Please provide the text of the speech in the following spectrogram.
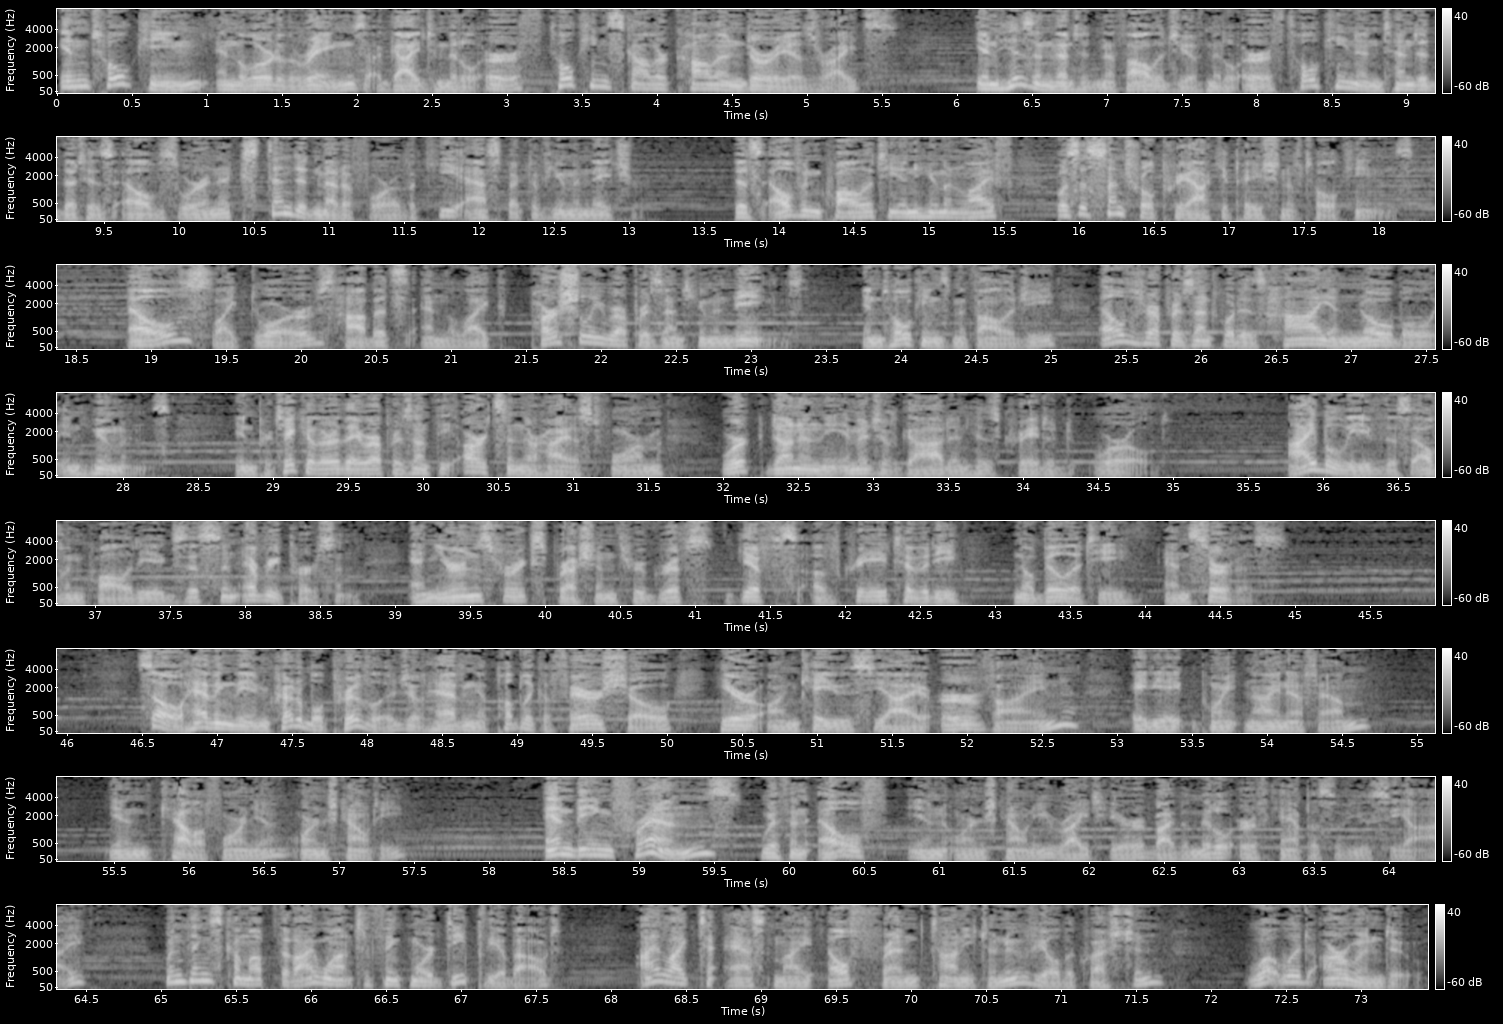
In Tolkien and The Lord of the Rings, A Guide to Middle-earth, Tolkien scholar Colin Duriez writes, In his invented mythology of Middle-earth, Tolkien intended that his elves were an extended metaphor of a key aspect of human nature, This elven quality in human life was a central preoccupation of Tolkien's. Elves, like dwarves, hobbits, and the like, partially represent human beings. In Tolkien's mythology, elves represent what is high and noble in humans. In particular, they represent the arts in their highest form, work done in the image of God in his created world. I believe this elven quality exists in every person and yearns for expression through gifts, gifts of creativity, nobility, and service. So, having the incredible privilege of having a public affairs show here on KUCI Irvine, 88.9 FM, in California, Orange County, and being friends with an elf in Orange County right here by the Middle Earth campus of UCI, when things come up that I want to think more deeply about, I like to ask my elf friend Tani Tanuvial the question, what would Arwen do?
